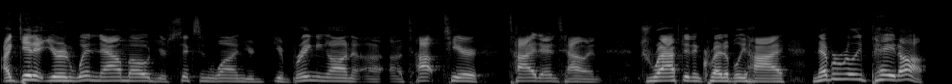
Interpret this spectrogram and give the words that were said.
I get it. You're in win now mode. You're six and one. You're you're bringing on a, a top tier tight end talent, drafted incredibly high, never really paid off.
